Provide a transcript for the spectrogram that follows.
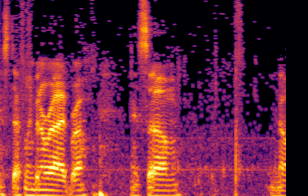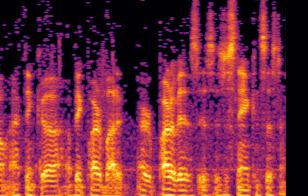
It's definitely been a ride, bro. It's um, you know, I think uh, a big part about it, or part of it, is, is is just staying consistent.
